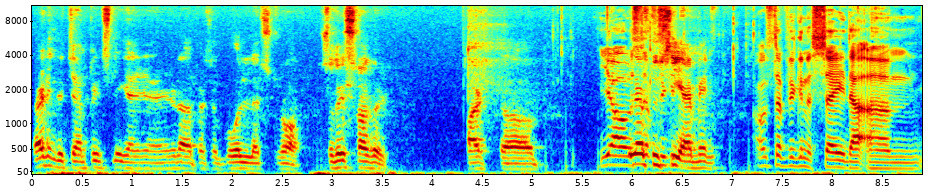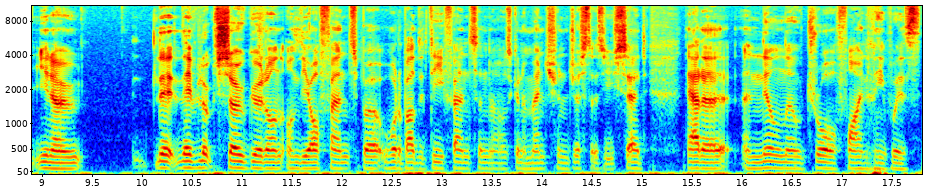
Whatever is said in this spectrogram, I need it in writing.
right in the Champions League, and it ended up as a goalless draw. So they struggled. But uh, yeah, I we have to see. I mean, I was definitely going to say that um, you know they, they've looked so good on, on the offense, but what about the defense? And I was going to mention, just as you said, they had a, a nil nil draw finally with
